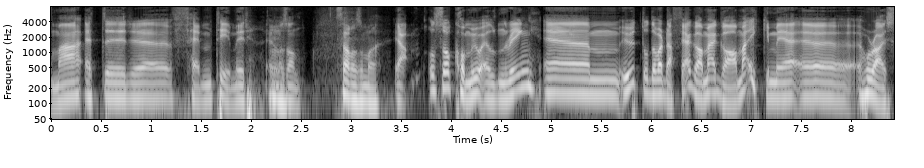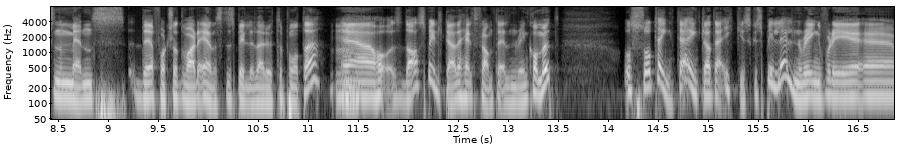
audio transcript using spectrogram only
meg etter eh, fem timer, eller noe sånt. Samme som meg. Ja, Og så kom jo Elden Ring eh, ut, og det var derfor jeg ga meg. Jeg ga meg ikke med eh, Horizon mens det fortsatt var det eneste spillet der ute. på en måte. Eh, da spilte jeg det helt fram til Elden Ring kom ut. Og så tenkte jeg egentlig at jeg ikke skulle spille Elden Ring, fordi eh,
